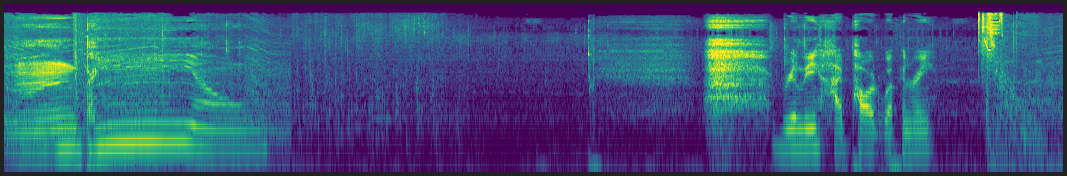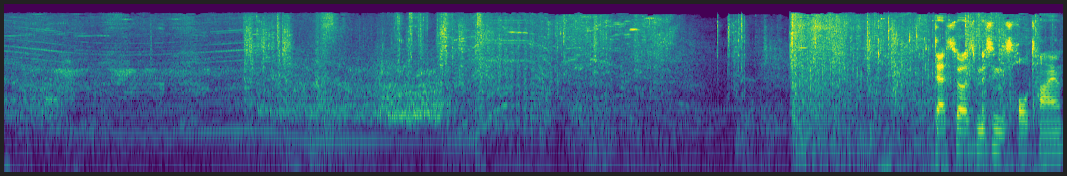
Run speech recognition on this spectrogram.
Mm, bam. really high-powered weaponry. That's what I was missing this whole time.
